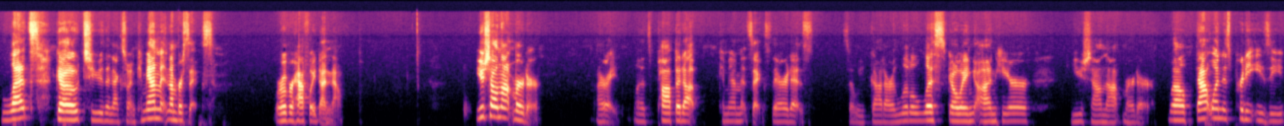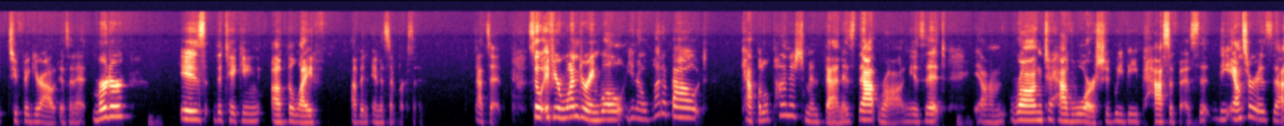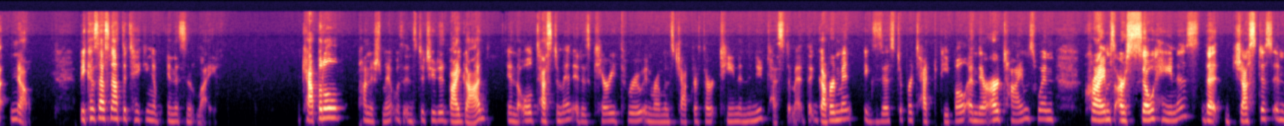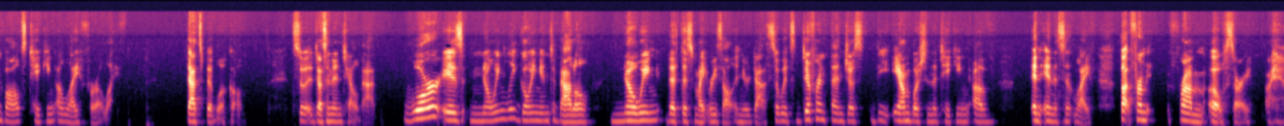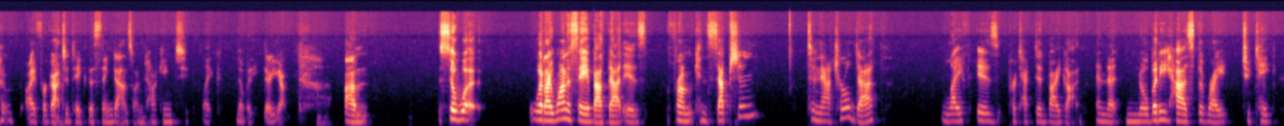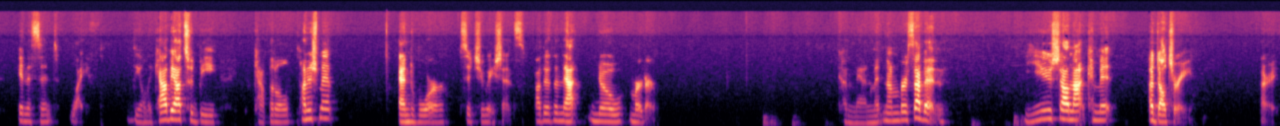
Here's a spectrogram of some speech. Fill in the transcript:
Let's go to the next one. Commandment number six. We're over halfway done now. You shall not murder. All right, let's pop it up. Commandment six. There it is. So we've got our little list going on here. You shall not murder. Well, that one is pretty easy to figure out, isn't it? Murder is the taking of the life of an innocent person. That's it. So if you're wondering, well, you know, what about capital punishment then? Is that wrong? Is it um, wrong to have war? Should we be pacifists? The answer is that no, because that's not the taking of innocent life. Capital punishment was instituted by God in the Old Testament. It is carried through in Romans chapter 13 in the New Testament that government exists to protect people. And there are times when crimes are so heinous that justice involves taking a life for a life. That's biblical. So it doesn't entail that. War is knowingly going into battle, knowing that this might result in your death. So it's different than just the ambush and the taking of an innocent life. But from from oh sorry, I I forgot to take this thing down. So I'm talking to like nobody. There you go. Um so what what I want to say about that is from conception to natural death, life is protected by God and that nobody has the right to take innocent life. The only caveats would be capital punishment and war situations. Other than that, no murder. Commandment number seven you shall not commit adultery. All right.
